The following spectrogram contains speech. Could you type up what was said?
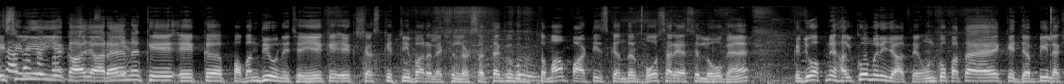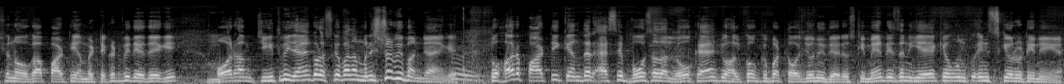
इसीलिए ये कहा जा रहा है ना कि एक पाबंदी होनी चाहिए कि एक शख्स कितनी बार इलेक्शन लड़ सकता है क्योंकि हम्म। तमाम पार्टीज़ के अंदर बहुत सारे ऐसे लोग हैं कि जो अपने हलकों में नहीं जाते उनको पता है कि जब भी इलेक्शन होगा पार्टी हमें टिकट भी दे देगी। और हम जीत भी जाएँगे और उसके बाद हम मिनिस्टर भी बन जाएँगे। तो हर पार्टी के अंदर ऐसे बहुत ज़्यादा लोग हैं जो हल्कों के ऊपर तवज्जो नहीं दे रहे उसकी मेन रीज़न ये है कि उनको इनसिक्योरिटी नहीं है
